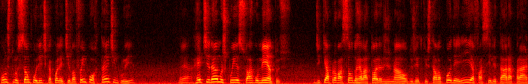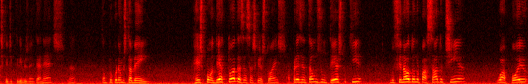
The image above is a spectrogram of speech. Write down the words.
construção política coletiva, foi importante incluir. Né? Retiramos com isso argumentos de que a aprovação do relatório original, do jeito que estava, poderia facilitar a prática de crimes na internet. Né? Então procuramos também responder todas essas questões. Apresentamos um texto que, no final do ano passado, tinha o apoio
